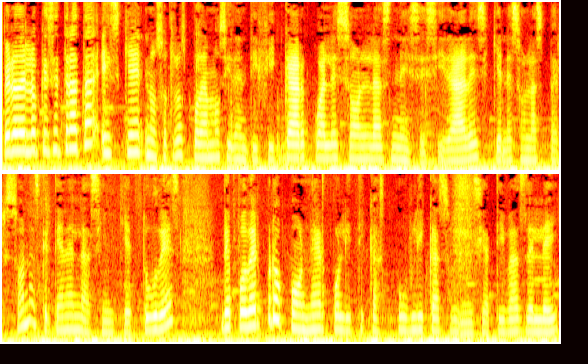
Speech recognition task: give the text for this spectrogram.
Pero de lo que se trata es que nosotros podamos identificar cuáles son las necesidades y quiénes son las personas que tienen las inquietudes de poder proponer políticas públicas o iniciativas de ley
